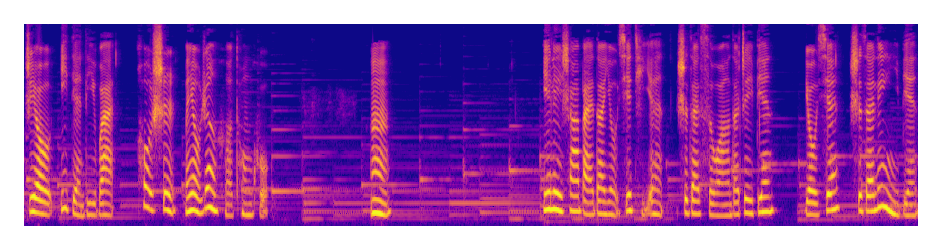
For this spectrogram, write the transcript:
只有一点例外，后世没有任何痛苦。嗯。伊丽莎白的有些体验是在死亡的这边，有些是在另一边。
